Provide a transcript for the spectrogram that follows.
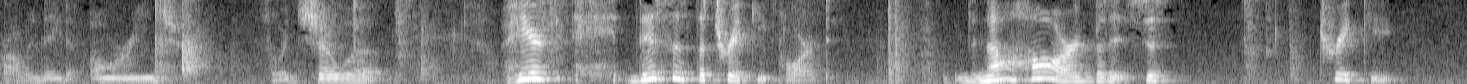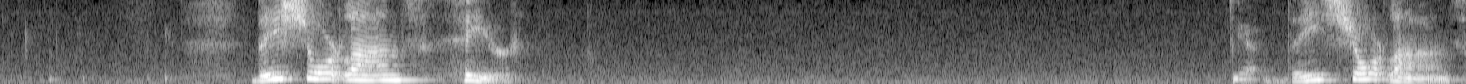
probably need an orange so it'd show up. Here, this is the tricky part. Not hard, but it's just tricky. These short lines here Yeah, these short lines,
